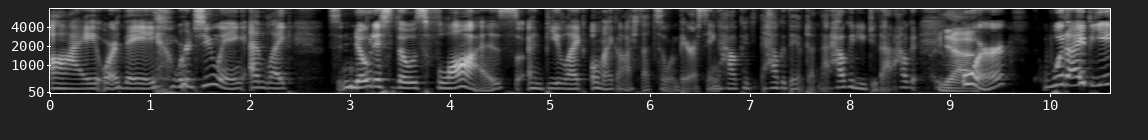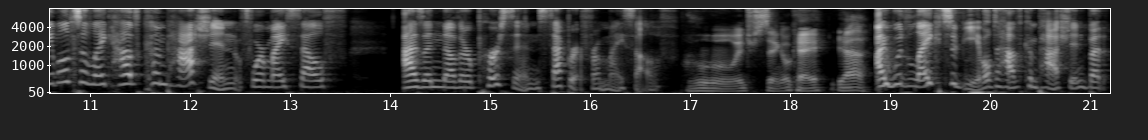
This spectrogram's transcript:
I or they were doing and like notice those flaws and be like, "Oh my gosh, that's so embarrassing. How could how could they have done that? How could you do that? How could Yeah. or would I be able to like have compassion for myself as another person separate from myself? Ooh, interesting. Okay. Yeah. I would like to be able to have compassion, but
